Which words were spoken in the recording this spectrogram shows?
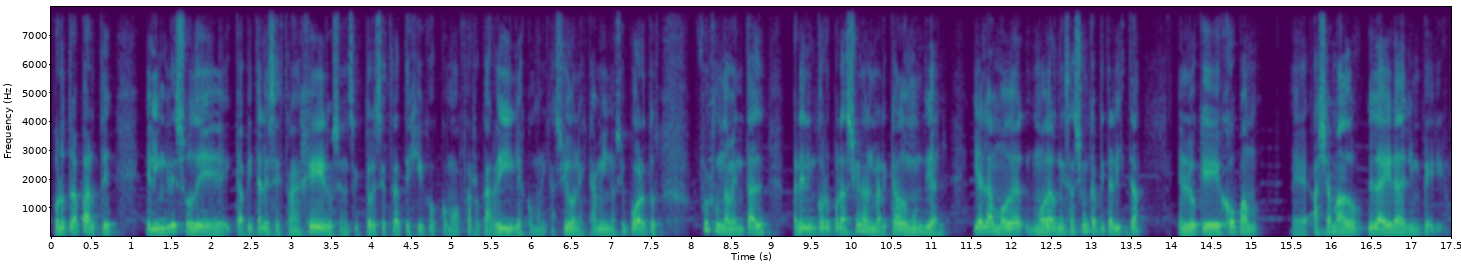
Por otra parte, el ingreso de capitales extranjeros en sectores estratégicos como ferrocarriles, comunicaciones, caminos y puertos fue fundamental para la incorporación al mercado mundial y a la modernización capitalista en lo que Hoffman eh, ha llamado la era del imperio.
